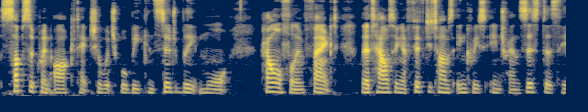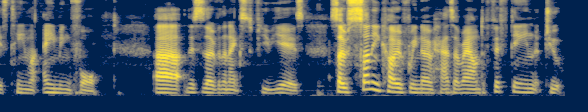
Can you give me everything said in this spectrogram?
subsequent architecture which will be considerably more powerful. In fact, they're touting a 50 times increase in transistors his team are aiming for. Uh, this is over the next few years. So Sunny Cove we know has around 15 to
